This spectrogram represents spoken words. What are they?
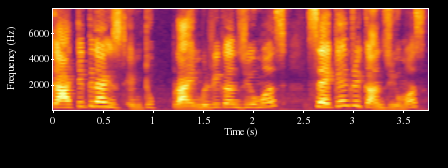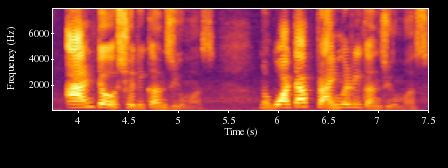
categorise into primary consumers secondary consumers and tertiary consumers what are primary consumers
